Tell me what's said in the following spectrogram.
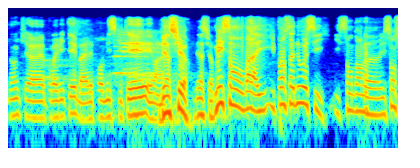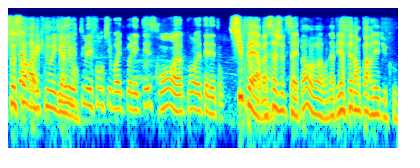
Donc euh, pour éviter bah, les promiscuités. Et voilà. Bien sûr, bien sûr. Mais ils sont, voilà, ils, ils pensent à nous aussi. Ils sont dans le, ils sont ce soir fait. avec nous tous, également. les, tous les fonds qui vont être collectés seront euh, pour le Téléthon. Super. Bah ça, je ne savais pas. On a bien fait d'en parler du coup.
